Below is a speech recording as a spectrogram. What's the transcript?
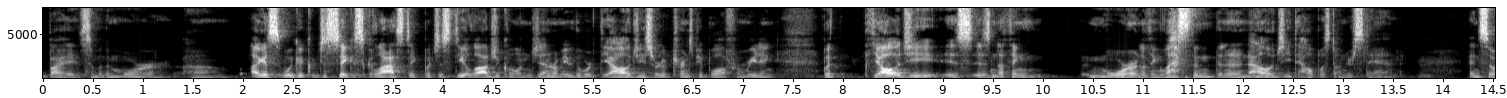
by some of the more, um, I guess we could just say scholastic, but just theological in general. Maybe the word theology sort of turns people off from reading, but theology is is nothing more or nothing less than, than an analogy to help us to understand. Mm. And so,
